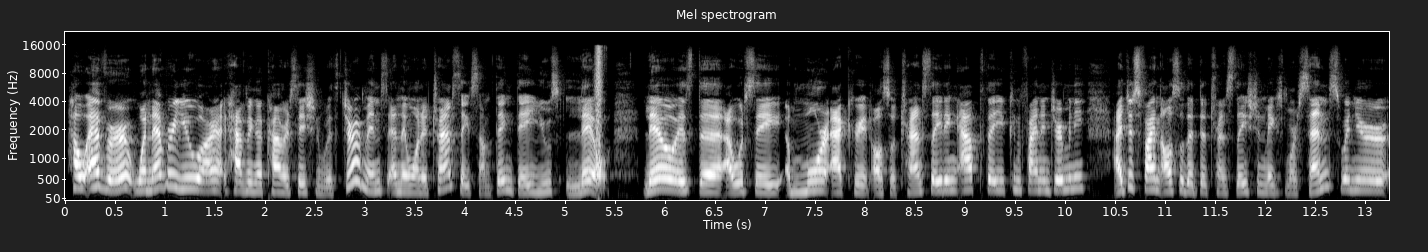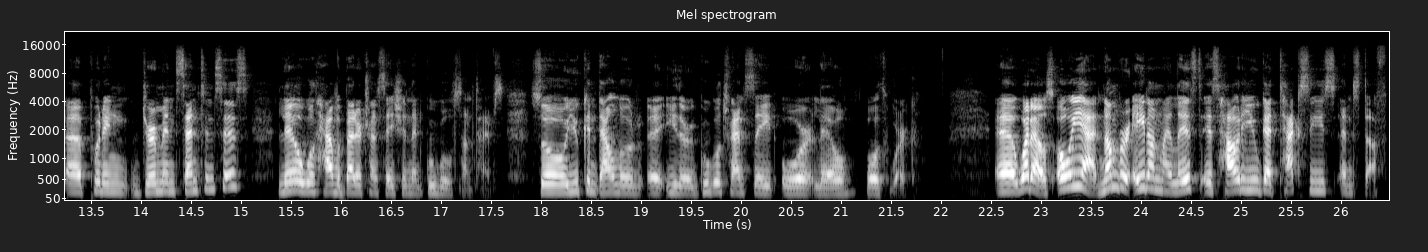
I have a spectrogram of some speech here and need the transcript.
However, whenever you are having a conversation with Germans and they want to translate something, they use Leo. Leo is the, I would say, a more accurate also translating app that you can find in Germany. I just find also that the translation makes more sense when you're uh, putting German sentences. Leo will have a better translation than Google sometimes. So you can download uh, either Google Translate or Leo, both work. Uh, what else? Oh yeah, number eight on my list is how do you get taxis and stuff.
